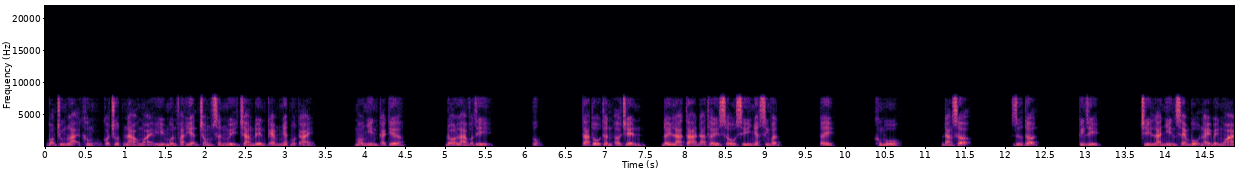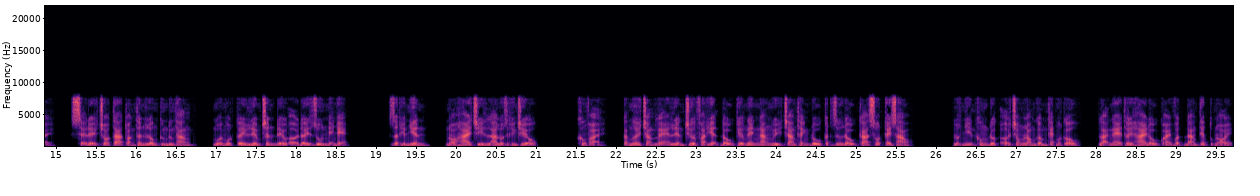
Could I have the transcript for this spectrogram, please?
bọn chúng lại không có chút nào ngoài ý muốn phát hiện trong sân ngụy trang đến kém nhất một cái. Mau nhìn cái kia. Đó là vật gì? Úc, ta tổ thân ở trên, đây là ta đã thấy xấu xí nhất sinh vật. Ây khủng bố. Đáng sợ. Dữ tợn. Kinh dị. Chỉ là nhìn xem bộ này bề ngoài, sẽ để cho ta toàn thân lông cứng đứng thẳng, mỗi một cây liêm chân đều ở đây run nhẹ nhẹ. Rất hiển nhiên, nó hai chỉ là lô hình chiếu. Không phải, các ngươi chẳng lẽ liền chưa phát hiện đầu kia nên ngang ngụy trang thành đồ cất giữ đầu cá sốt cây sao? Luật nhịn không được ở trong lòng gầm thét một câu, lại nghe thấy hai đầu quái vật đang tiếp tục nói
